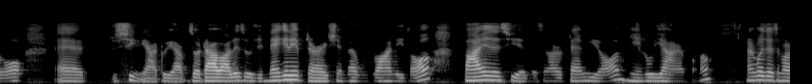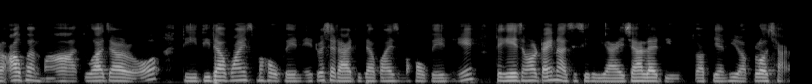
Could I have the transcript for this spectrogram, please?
တော့အဲ ရှိနေတာတွေ့ရပါဆိုတော့ဒါပါလေဆိုရင် negative direction ဘက်ကိုသွားနေတော့ bias ရှိရဆိုကျွန်တော်တို့တန်းပြီးတော့မြင်လို့ရတယ်ပေါ့နော်နောက်တစ်ခါကျကျွန်တော်တို့အောက်ဘက်မှာသူကကြတော့ဒီ data points မဟုတ်ဘဲနေတွက်ချက်ထားတဲ့ data points မဟုတ်ဘဲနေတကယ်ကျွန်တော်တို့တိုင်းတာစစ်ဆေးလို့ရတဲ့ jalad တွေကိုသူကပြန်ပြီးတော့ plot ချထား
